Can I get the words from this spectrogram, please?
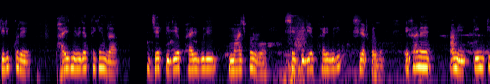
ক্লিক করে ফাইল ম্যানেজার থেকে আমরা যে পিডিএফ ফাইলগুলি মার্জ করব, সেই পিডিএফ ফাইলগুলি সিলেক্ট করব। এখানে আমি তিনটি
